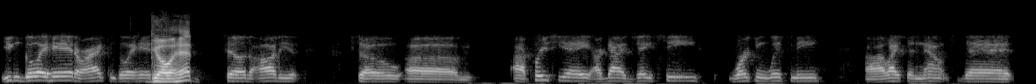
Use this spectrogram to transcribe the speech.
you can go ahead, or I can go ahead. Go ahead. Tell the audience. So um, I appreciate our guy JC working with me. Uh, I'd like to announce that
